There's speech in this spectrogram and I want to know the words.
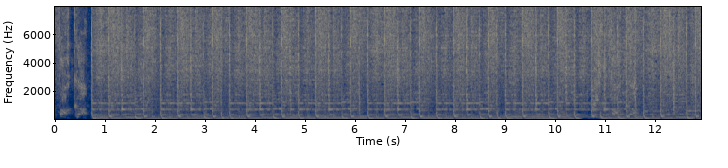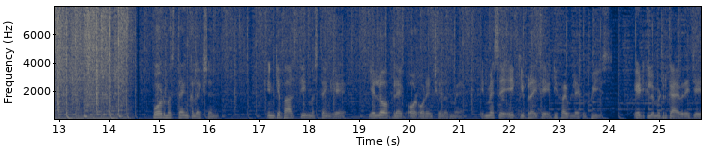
Feeling Ford Mustang collection इनके पास तीन मस्टैंग है येलो ब्लैक और ऑरेंज कलर में। इनमें से एक की प्राइस है 85 लाख रुपीस 8 किलोमीटर का एवरेज है,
